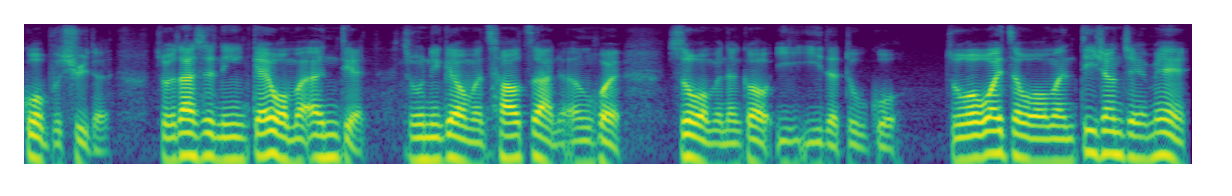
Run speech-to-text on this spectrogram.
过不去的。主，但是你给我们恩典，主，你给我们超自然的恩惠，使我们能够一一的度过。主，我为着我们弟兄姐妹，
